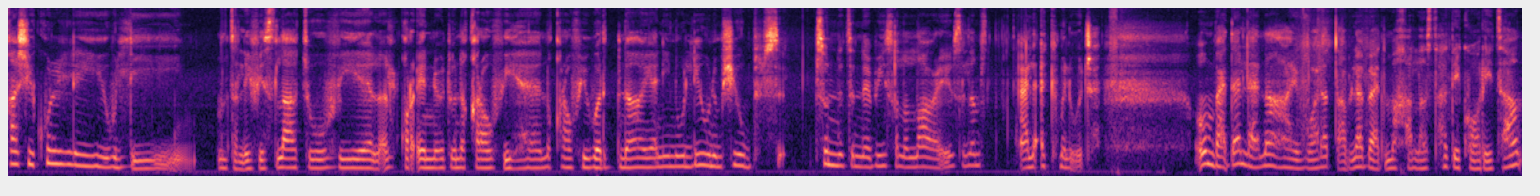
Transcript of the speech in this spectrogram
غاشي كل يولي نصلي في صلاته في القرآن نعودو نقراو فيه نقراو في وردنا يعني نوليو نمشيو بسنة النبي صلى الله عليه وسلم على أكمل وجه. ومن بعد لهنا هاي voilà الطابلة بعد ما خلصتها ديكوريتها.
